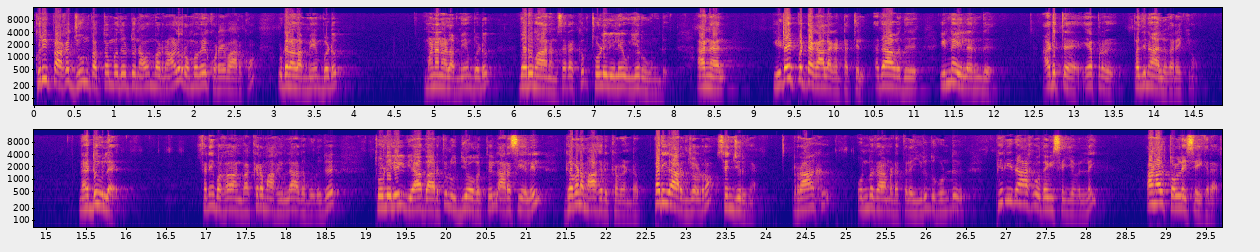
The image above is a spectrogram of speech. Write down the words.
குறிப்பாக ஜூன் பத்தொன்பது டு நவம்பர் நாள் ரொம்பவே குறைவாக இருக்கும். உடல்நலம் மேம்படும் மனநலம் மேம்படும் வருமானம் சிறக்கும் தொழிலிலே உயர்வு உண்டு. ஆனால் இடைப்பட்ட காலகட்டத்தில் அதாவது இன்னையிலிருந்து அடுத்த ஏப்ரல் பதினாலு வரைக்கும். நடுவில் சனி பகவான் வக்கரமாக இல்லாத பொழுது தொழிலில் வியாபாரத்தில் உத்தியோகத்தில் அரசியலில் கவனமாக இருக்க வேண்டும். பரிகாரம் சொல்கிறோம் செஞ்சுருங்க. ராகு ஒன்பதாம் இடத்துல இருந்து கொண்டு பெரிதாக உதவி செய்யவில்லை. ஆனால் தொல்லை செய்கிறார்.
